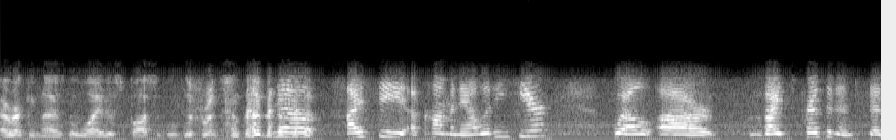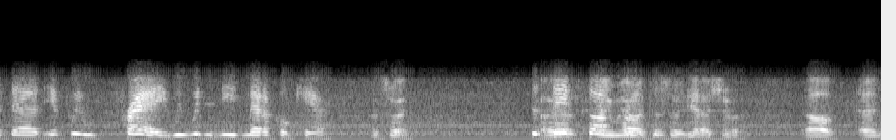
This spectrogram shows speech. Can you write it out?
I recognize the widest possible difference. now, I see a commonality here. Well, our vice president said that if we pray, we wouldn't need medical care. That's right. The same uh, thought process. Say, yeah, sure. Uh, and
